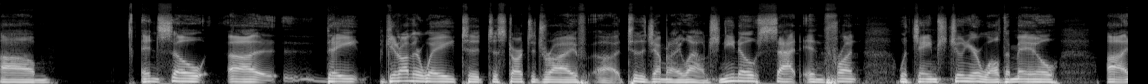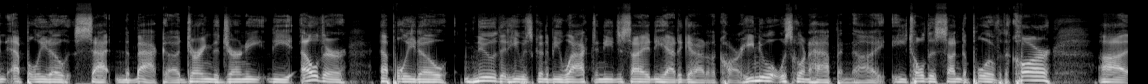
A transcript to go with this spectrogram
Um, and so uh, they get on their way to to start to drive uh, to the Gemini Lounge. Nino sat in front with James Jr. while DeMeo uh, and Eppolito sat in the back. Uh, during the journey, the elder Eppolito knew that he was going to be whacked, and he decided he had to get out of the car. He knew what was going to happen. Uh, he told his son to pull over the car uh,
